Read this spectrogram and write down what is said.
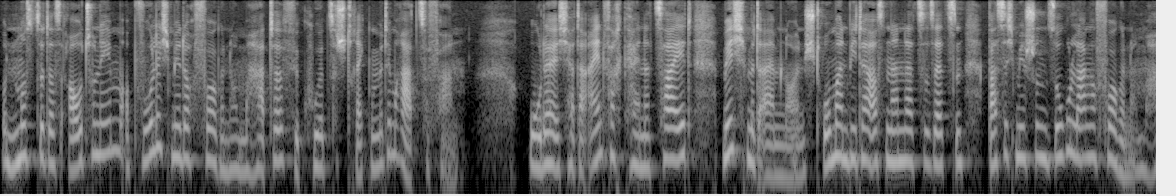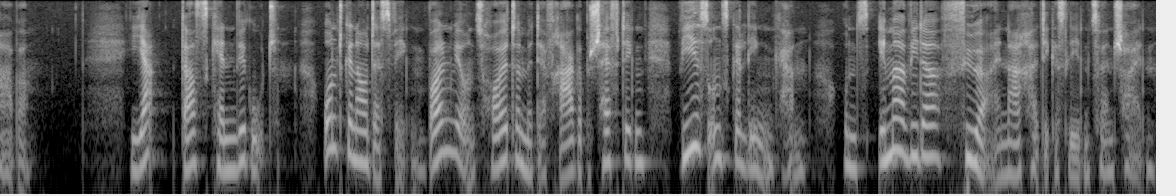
und musste das Auto nehmen, obwohl ich mir doch vorgenommen hatte, für kurze Strecken mit dem Rad zu fahren. Oder ich hatte einfach keine Zeit, mich mit einem neuen Stromanbieter auseinanderzusetzen, was ich mir schon so lange vorgenommen habe. Ja, das kennen wir gut. Und genau deswegen wollen wir uns heute mit der Frage beschäftigen, wie es uns gelingen kann, uns immer wieder für ein nachhaltiges Leben zu entscheiden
